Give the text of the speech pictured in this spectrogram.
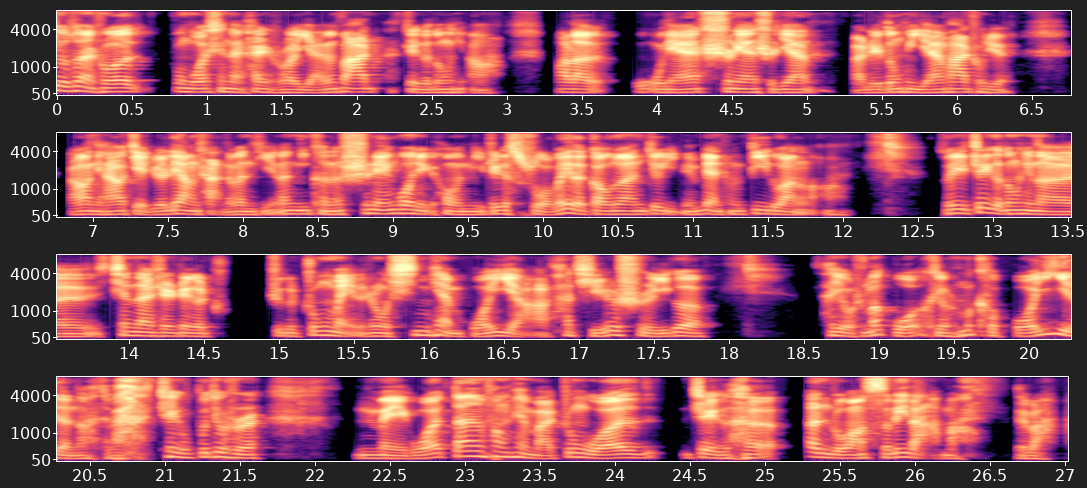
就算说中国现在开始说研发这个东西啊，花了五年、十年时间把这东西研发出去。然后你还要解决量产的问题，那你可能十年过去以后，你这个所谓的高端就已经变成低端了啊。所以这个东西呢，现在是这个这个中美的这种芯片博弈啊，它其实是一个，它有什么博有什么可博弈的呢？对吧？这个不就是美国单方面把中国这个 摁住往死里打嘛，对吧？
